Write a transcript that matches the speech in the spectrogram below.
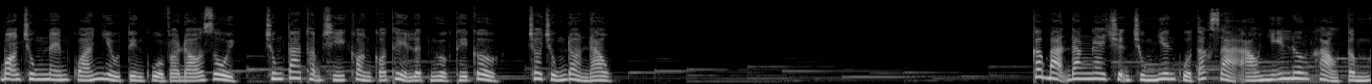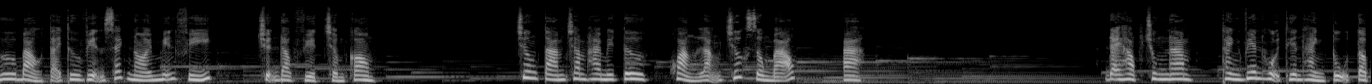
bọn chúng ném quá nhiều tiền của vào đó rồi, chúng ta thậm chí còn có thể lật ngược thế cờ, cho chúng đòn đau. Các bạn đang nghe chuyện trùng niên của tác giả áo nhĩ lương khảo tầm ngư bảo tại thư viện sách nói miễn phí, chuyện đọc việt.com Chương 824, khoảng lặng trước rồng bão. A Đại học Trung Nam, thành viên hội thiên hành tụ tập,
